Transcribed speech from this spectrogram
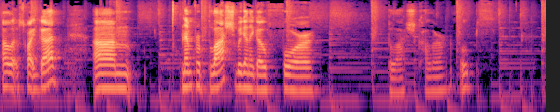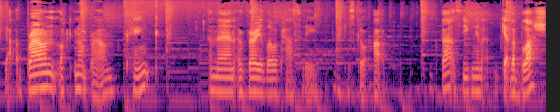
that looks quite good. Um, then for blush, we're going to go for blush color. Oops. Yeah, brown, look, not brown, pink. And then a very low opacity. Just go up like that so you can get the blush.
